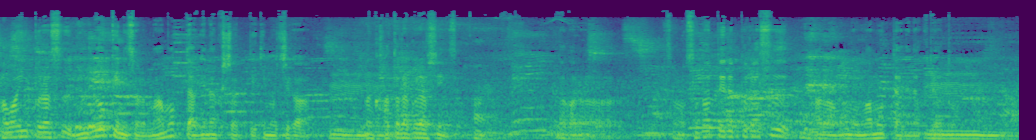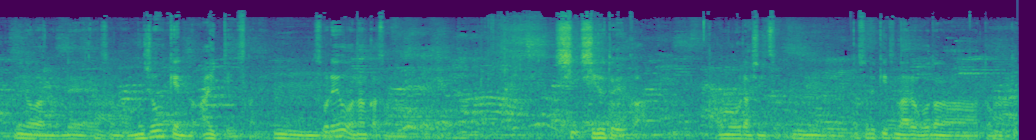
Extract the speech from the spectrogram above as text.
可愛いプラス無条件にその守ってあげなくちゃっていう気持ちがうん。なんか働くらしいんですよ。はいだからその育てるプラスあのもう守ってあげなくてはというのがあるのでその無条件の愛っていうんですかね。うん。それをなんかそのし知るというか思うらしいんですよ、それ聞いてなるほどなと思ってて、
